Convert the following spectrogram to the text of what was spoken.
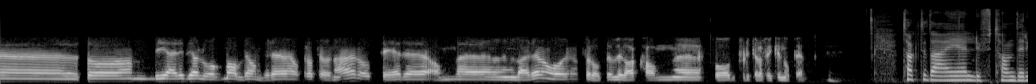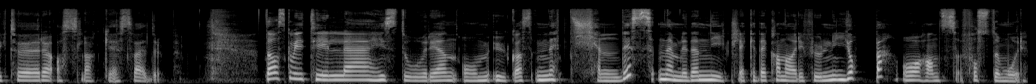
Eh, så Vi er i dialog med alle de andre operatørene her og ser an været og i forhold til om vi da kan få flytrafikken opp igjen. Takk til deg, lufthavndirektør Aslak Sverdrup. Da skal vi til eh, historien om ukas nettkjendis, nemlig den nyklekkede kanarifuglen Joppe og hans fostermor.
